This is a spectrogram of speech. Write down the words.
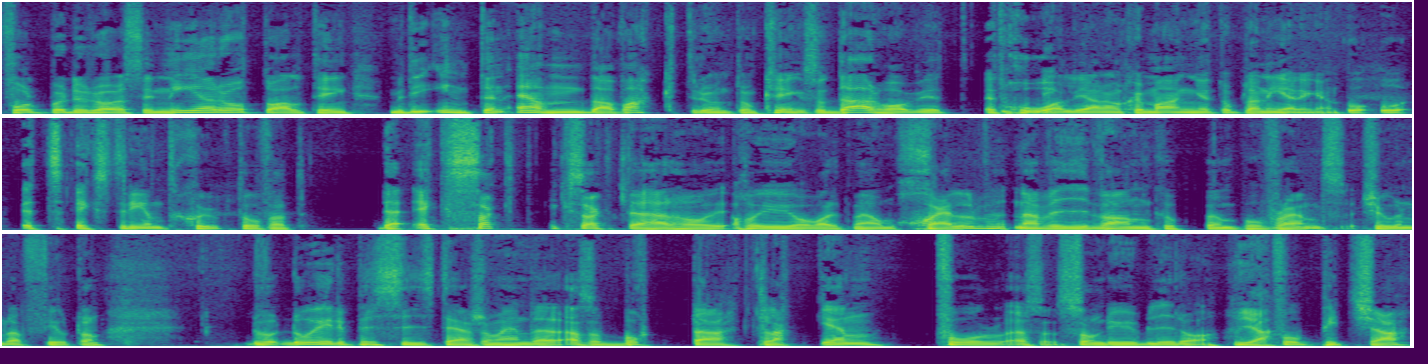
Folk började röra sig neråt och allting, men det är inte en enda vakt runt omkring. Så där har vi ett, ett hål i arrangemanget och planeringen. Och, och ett extremt sjukt då, för att det, exakt, exakt det här har, har ju jag varit med om själv när vi vann kuppen på Friends 2014. Då, då är det precis det här som händer. Alltså bortaklacken, får, alltså, som det ju blir då, Ja. får pitcha.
